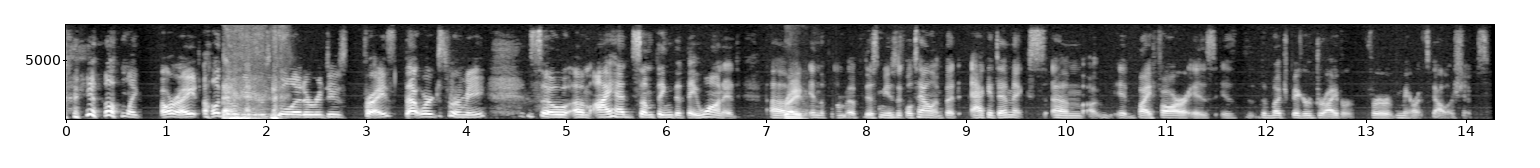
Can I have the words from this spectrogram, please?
I'm like, all right, I'll go to your school at a reduced price. That works for me. So um, I had something that they wanted um, right. in the form of this musical talent. But academics, um, it, by far, is is the much bigger driver for merit scholarships.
